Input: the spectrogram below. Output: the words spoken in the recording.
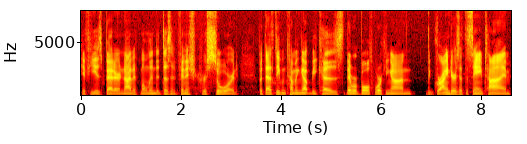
if he is better, not if Melinda doesn't finish her sword. but that's even coming up because they were both working on the grinders at the same time.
